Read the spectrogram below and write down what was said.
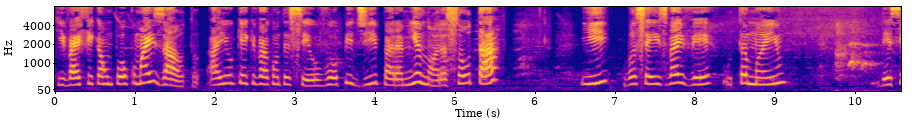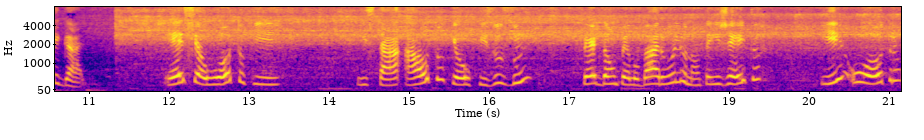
que vai ficar um pouco mais alto. Aí, o que que vai acontecer? Eu vou pedir para minha nora soltar e vocês vão ver o tamanho desse galho. Esse é o outro que está alto, que eu fiz o zoom. Perdão pelo barulho, não tem jeito. E o outro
